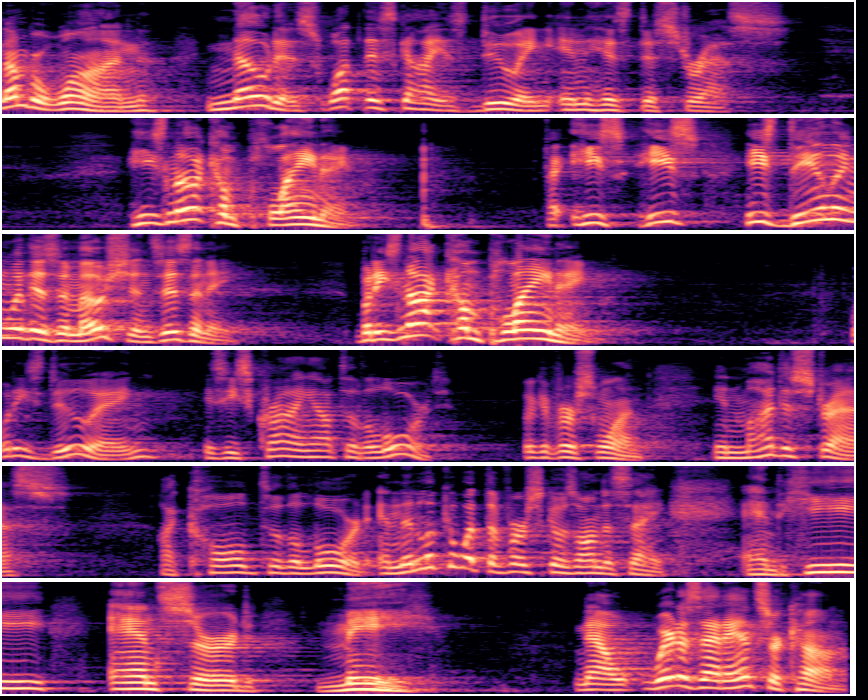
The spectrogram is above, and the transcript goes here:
Number one, notice what this guy is doing in his distress. He's not complaining. He's, he's, he's dealing with his emotions, isn't he? But he's not complaining. What he's doing is he's crying out to the Lord. Look at verse 1. In my distress, I called to the Lord. And then look at what the verse goes on to say. And he answered me. Now, where does that answer come?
